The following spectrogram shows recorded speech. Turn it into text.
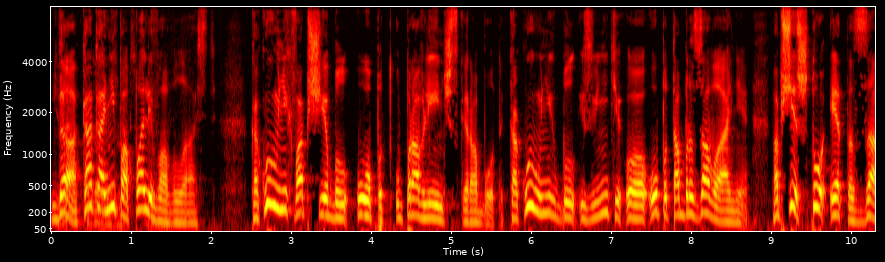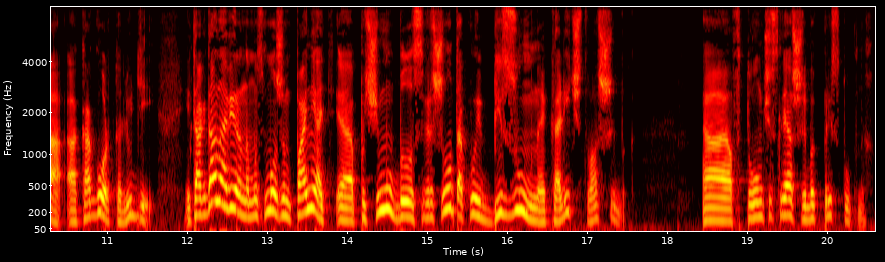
да, как они попали во власть, какой у них вообще был опыт управленческой работы, какой у них был, извините, опыт образования, вообще что это за э, когорта людей. И тогда, наверное, мы сможем понять, э, почему было совершено такое безумное количество ошибок, э, в том числе ошибок преступных.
